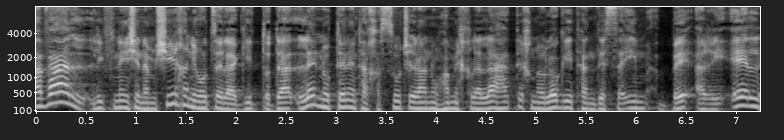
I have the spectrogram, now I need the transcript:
אבל לפני שנמשיך, אני רוצה להגיד תודה לנותנת החסות שלנו, המכללה הטכנולוגית הנדסאים באריאל.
